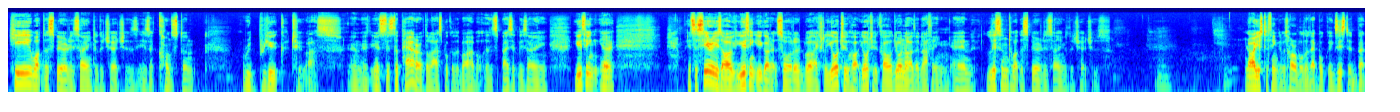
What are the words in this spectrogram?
hear what the Spirit is saying to the churches is a constant rebuke to us, and it, it's it's the power of the last book of the Bible. It's basically saying, you think you know. It's a series of you think you got it sorted. Well, actually, you're too hot, you're too cold, you're neither nothing. And listen to what the Spirit is saying to the churches. Mm. You know, I used to think it was horrible that that book existed, but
